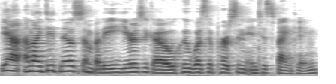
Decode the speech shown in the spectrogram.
yeah, and I did know somebody years ago who was a person into spanking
